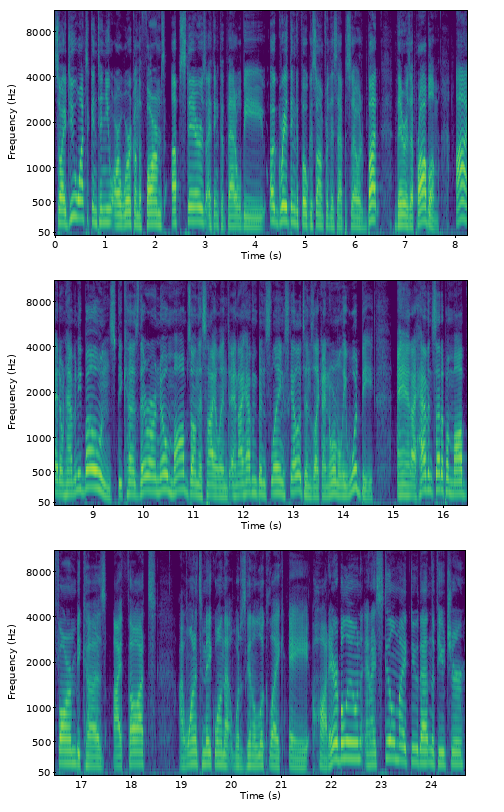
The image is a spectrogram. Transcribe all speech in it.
so I do want to continue our work on the farms upstairs. I think that that will be a great thing to focus on for this episode, but there is a problem. I don't have any bones because there are no mobs on this island and I haven't been slaying skeletons like I normally would be. And I haven't set up a mob farm because I thought I wanted to make one that was going to look like a hot air balloon and I still might do that in the future,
